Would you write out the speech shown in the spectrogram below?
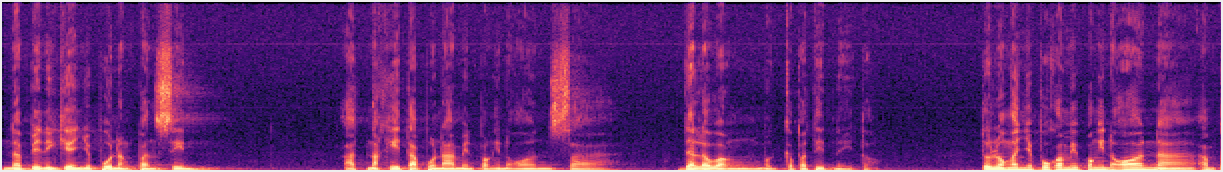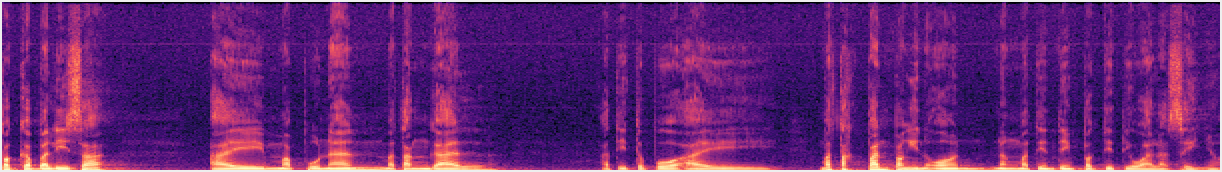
na binigyan niyo po ng pansin at nakita po namin, Panginoon, sa dalawang magkapatid na ito. Tulungan niyo po kami, Panginoon, na ang pagkabalisa ay mapunan, matanggal, at ito po ay matakpan, Panginoon, ng matinding pagtitiwala sa inyo.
